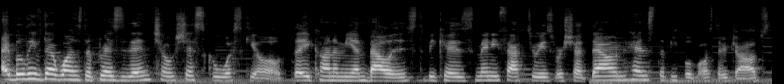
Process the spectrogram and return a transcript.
I believe that once the president Ceausescu was killed, the economy unbalanced because many factories were shut down, hence the people lost their jobs.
